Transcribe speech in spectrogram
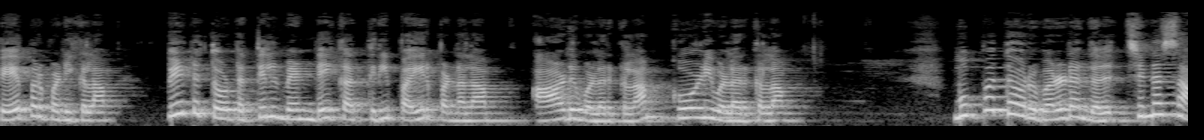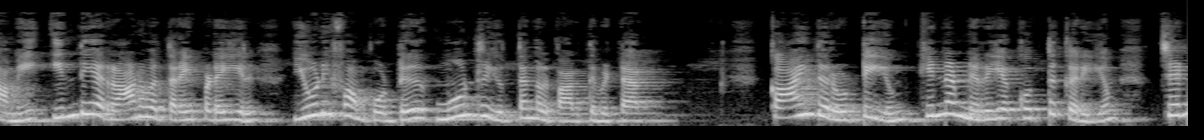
பேப்பர் படிக்கலாம் வீட்டுத் தோட்டத்தில் வெண்டை கத்திரி பயிர் பண்ணலாம் ஆடு வளர்க்கலாம் கோழி வளர்க்கலாம் முப்பத்தோரு வருடங்கள் சின்னசாமி இந்திய ராணுவ தரைப்படையில் யூனிஃபார்ம் போட்டு மூன்று யுத்தங்கள் பார்த்துவிட்டார் காய்ந்த ரொட்டியும் கிண்ணம் நிறைய கொத்துக்கறியும் சென்ன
